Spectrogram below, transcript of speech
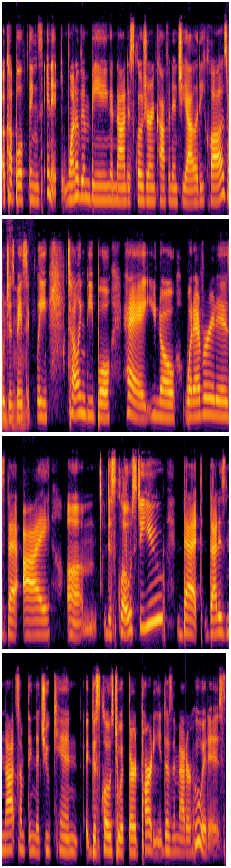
a couple of things in it one of them being a non-disclosure and confidentiality clause which mm-hmm. is basically telling people hey hey, you know, whatever it is that I um, disclose to you, that that is not something that you can disclose to a third party. It doesn't matter who it is.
